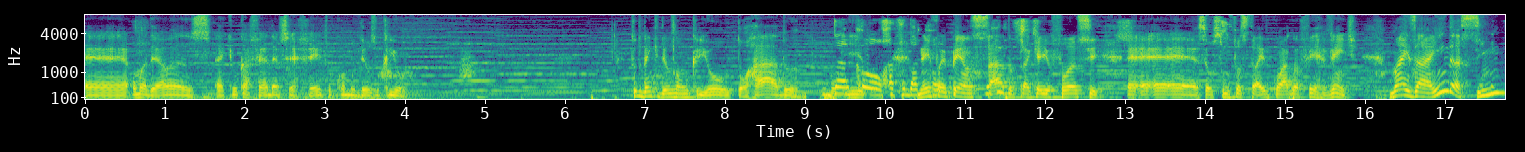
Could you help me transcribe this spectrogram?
É, uma delas é que o café deve ser feito como Deus o criou. Tudo bem que Deus não criou o torrado, moído, nem foi pensado para que ele fosse, é, é, é, é, seu sumo fosse traído com água fervente. Mas ainda assim,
